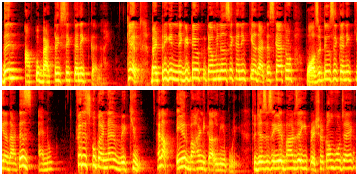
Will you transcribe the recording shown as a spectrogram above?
देन आपको बैटरी से कनेक्ट करना है। क्लियर बैटरी के नेगेटिव टर्मिनल से कनेक्ट किया दैट इज़ कैथोड पॉजिटिव से कनेक्ट किया दैट इज़ एनोड फिर इसको करना है वैक्यूम है ना? एयर बाहर निकालनी है पूरी। तो जैसे जैसे एयर बाहर जाएगी प्रेशर कम हो जाएगा।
